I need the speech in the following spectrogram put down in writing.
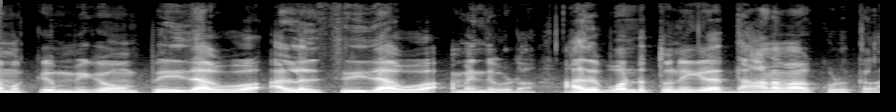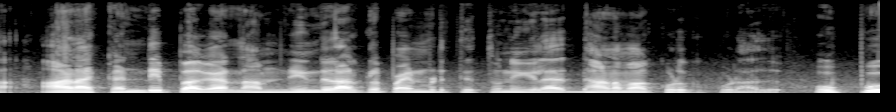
நமக்கு மிகவும் பெரிதாகவோ அல்லது சிறிதாகவோ அமைந்துவிடும். அது போன்ற துணிகளை தானமாக கொடுக்கலாம். ஆனால் கண்டிப்பாக நாம் நீண்ட நாட்கள் பயன்படுத்திய துணிகளை தானமாக கொடுக்கக்கூடாது. உப்பு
